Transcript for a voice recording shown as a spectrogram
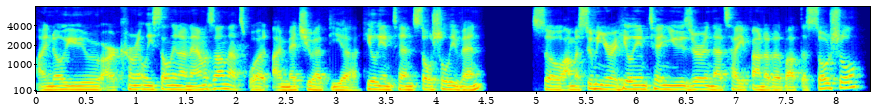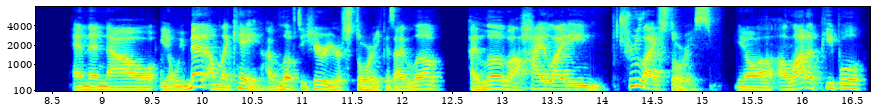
I know you are currently selling on Amazon. That's what I met you at the uh, Helium 10 social event. So I'm assuming you're a Helium 10 user and that's how you found out about the social. And then now, you know, we met. I'm like, hey, I'd love to hear your story because I love, I love uh, highlighting true life stories. You know, a, a lot of people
